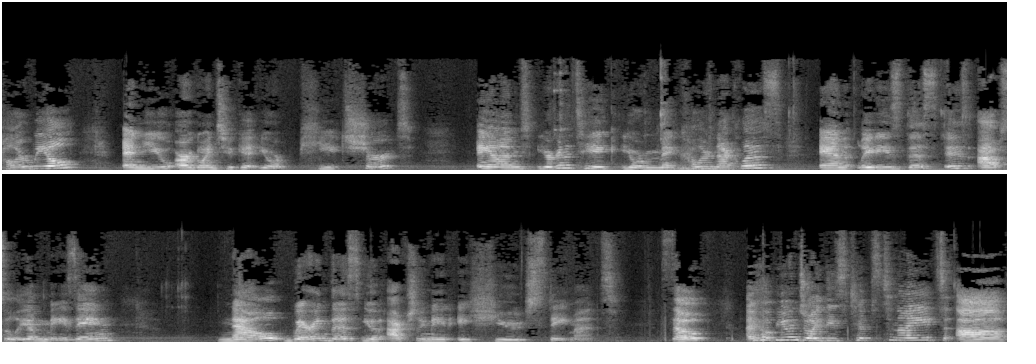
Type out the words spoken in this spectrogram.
color wheel and you are going to get your peach shirt and you're going to take your mint colored necklace and ladies, this is absolutely amazing. Now, wearing this, you have actually made a huge statement. So, I hope you enjoyed these tips tonight. Uh,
